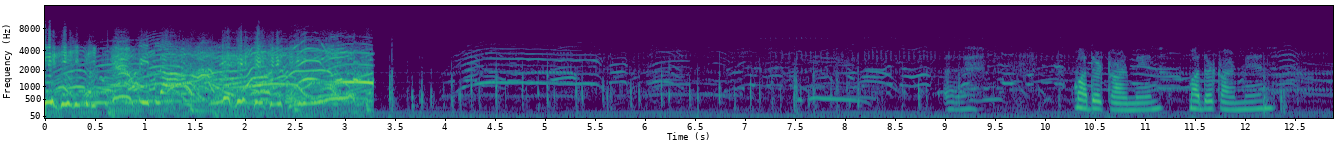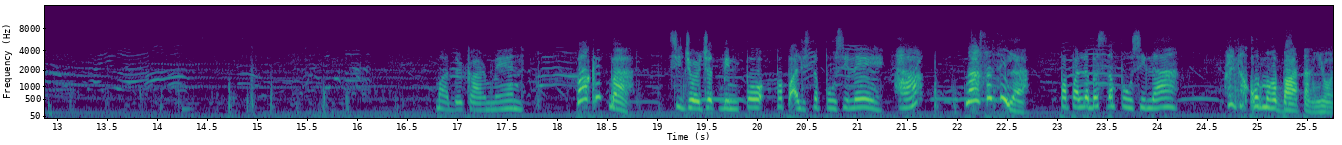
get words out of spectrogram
Wait lang. Mother Carmen, Mother Carmen. Mother Carmen, Bakit ba? si George at Bin po, papaalis na po sila eh. Ha? Nasaan sila? Papalabas na po sila. Ay, naku, mga batang yon.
